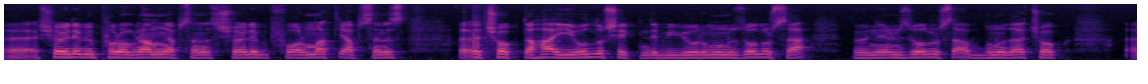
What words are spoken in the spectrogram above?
Ee, şöyle bir program yapsanız, şöyle bir format yapsanız e, çok daha iyi olur şeklinde bir yorumunuz olursa, öneriniz olursa bunu da çok e,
